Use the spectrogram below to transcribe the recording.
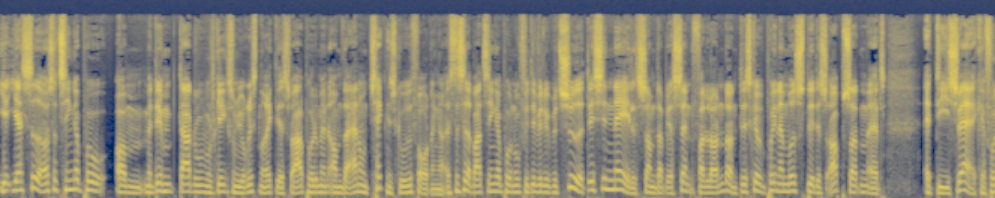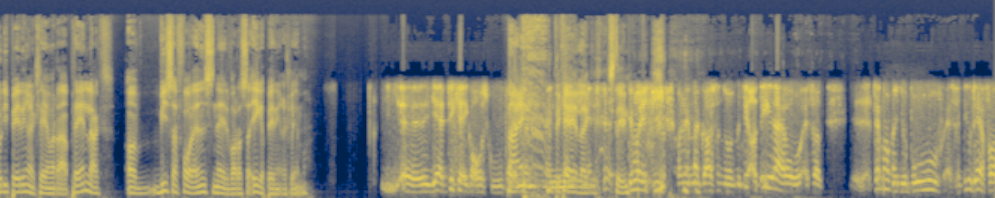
Jeg, jeg sidder også og tænker på, om, men det, der er du måske ikke som juristen rigtig at svare på det, men om der er nogle tekniske udfordringer. Altså det sidder jeg bare og tænker på nu, for det vil jo betyde, at det signal, som der bliver sendt fra London, det skal på en eller anden måde splittes op, sådan at, at de i Sverige kan få de bettingreklamer, der er planlagt, og vi så får et andet signal, hvor der så ikke er bettingreklamer. Øh, ja, det kan jeg ikke overskue. Nej, men, men, det kan jeg heller ikke, Sten. det må jeg sige, hvordan man gør sådan noget. Men det, og det er jo, altså, øh, der må man jo bruge, altså det er jo derfor,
